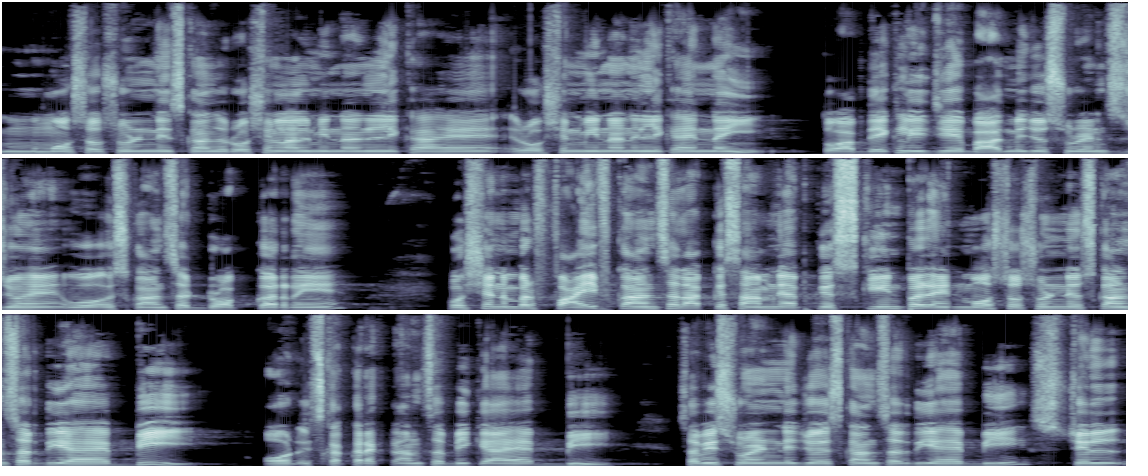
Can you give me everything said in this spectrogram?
मोस्ट ऑफ़ स्टूडेंट ने इसका आंसर रोशन लाल मीना ने लिखा है. रोशन मीना ने लिखा है नहीं. तो आप देख लीजिए, बाद में जो स्टूडेंट्स जो हैं, वो उसका आंसर ड्रॉप कर रहे हैं. क्वेश्चन नंबर फाइव का आंसर आपके सामने आपके स्क्रीन पर एंड मोस्ट ऑफ़ स्टूडेंट ने उसका आंसर दिया है बी और इसका करेक्ट आंसर भी क्या है? बी सभी स्टूडेंट ने जो इसका आंसर दिया है बी स्टिल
